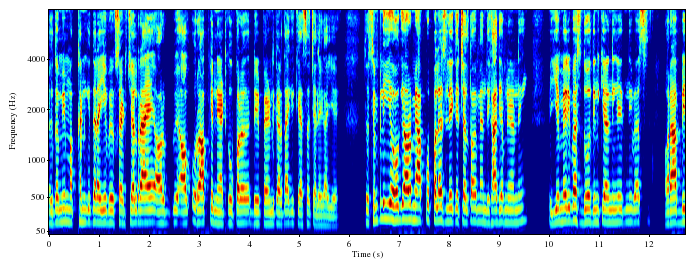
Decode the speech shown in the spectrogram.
एकदम ही मक्खन की तरह ये वेबसाइट चल रहा है और और आपके नेट के ऊपर डिपेंड करता है कि कैसा चलेगा ये। तो सिंपली ये हो गया और मैं आपको प्लस लेके चलता हूँ। मैंने दिखा दिया अपनी अर्निंग ये मेरी बस दो दिन की अर्निंग है इतनी बस। और आप भी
